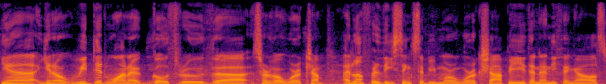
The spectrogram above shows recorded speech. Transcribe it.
Yeah, you know, we did want to go through the sort of a workshop. I'd love for these things to be more workshoppy than anything else.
